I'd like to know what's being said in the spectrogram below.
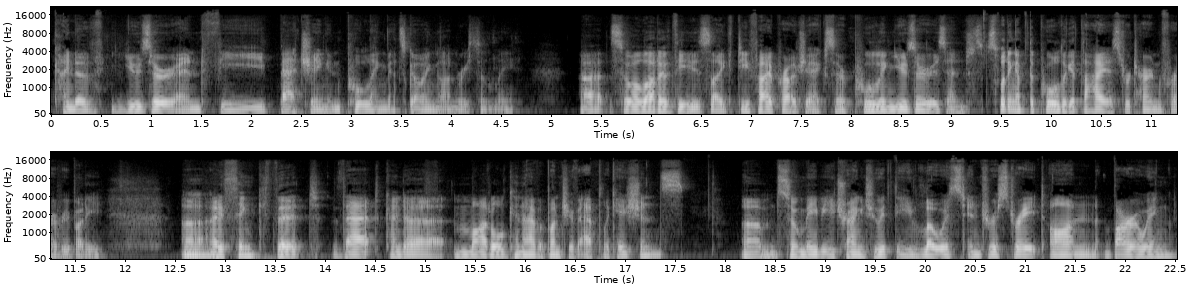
kind of user and fee batching and pooling that's going on recently. Uh, so a lot of these like DeFi projects are pooling users and splitting up the pool to get the highest return for everybody. Uh, I think that that kind of model can have a bunch of applications. Um, so maybe trying to hit the lowest interest rate on borrowing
